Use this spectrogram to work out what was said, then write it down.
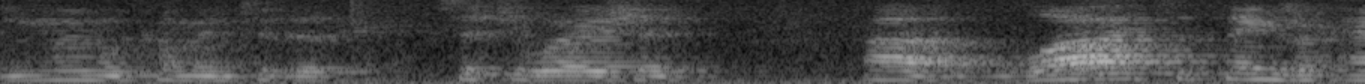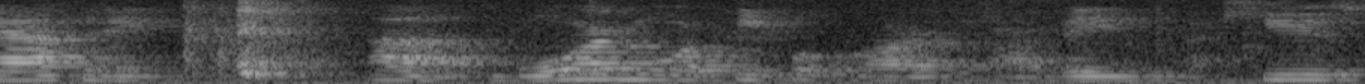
England will come into the situation. Uh, lots of things are happening. Uh, more and more people are, are being accused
